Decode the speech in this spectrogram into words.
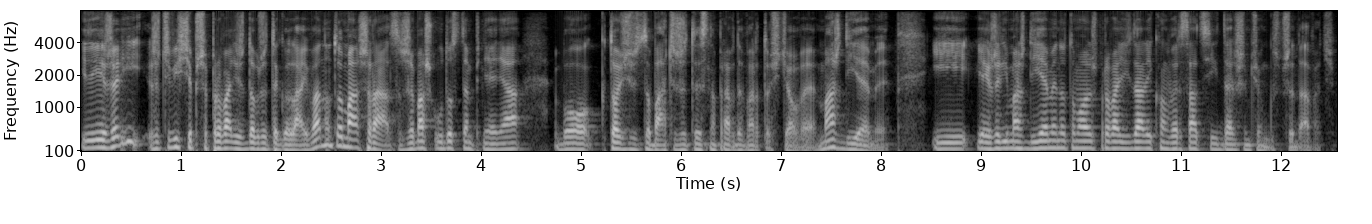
I jeżeli rzeczywiście przeprowadzisz dobrze tego live'a, no to masz raz, że masz udostępnienia, bo ktoś zobaczy, że to jest naprawdę wartościowe. Masz diemy i jeżeli masz diemy, no to możesz prowadzić dalej konwersacje i w dalszym ciągu sprzedawać.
